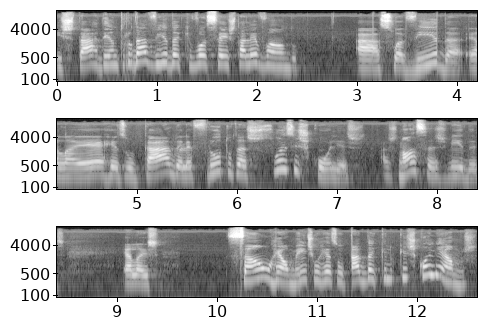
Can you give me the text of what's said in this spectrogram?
estar dentro da vida que você está levando. A sua vida, ela é resultado, ela é fruto das suas escolhas. As nossas vidas, elas são realmente o resultado daquilo que escolhemos.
